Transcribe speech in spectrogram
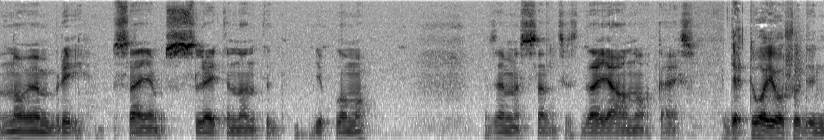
novembrī saņems leitenanta diplomu zemesardzes daļānokais. De, to jau šodien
